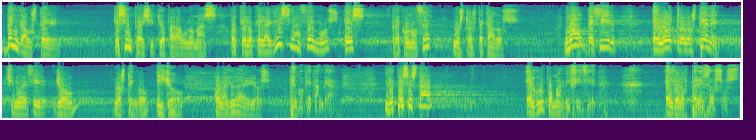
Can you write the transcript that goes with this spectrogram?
Venga usted, que siempre hay sitio para uno más, porque lo que la iglesia hacemos es reconocer nuestros pecados. No decir el otro los tiene, sino decir yo los tengo y yo, con la ayuda de Dios, tengo que cambiar. Y después está el grupo más difícil, el de los perezosos.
